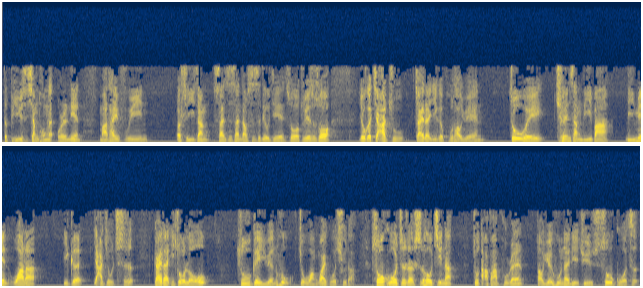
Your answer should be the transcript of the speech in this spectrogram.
的比喻是相同的。我来念马太福音二十一章三十三到四十六节，说主耶稣说，有个家主栽了一个葡萄园，周围圈上篱笆，里面挖了。一个压酒池，盖了一座楼，租给园户，就往外国去了。收果子的时候近呢，就打发仆人到园户那里去收果子。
